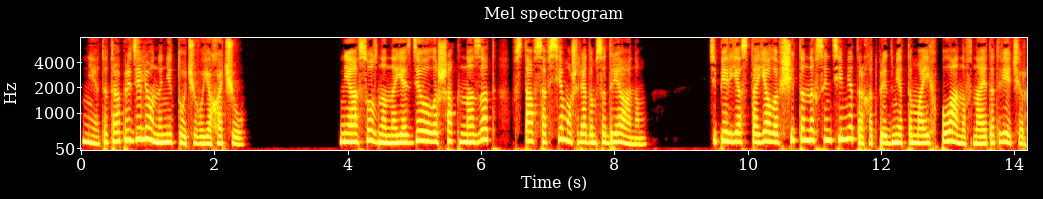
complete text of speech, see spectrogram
Нет, это определенно не то, чего я хочу. Неосознанно я сделала шаг назад, встав совсем уж рядом с Адрианом. Теперь я стояла в считанных сантиметрах от предмета моих планов на этот вечер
